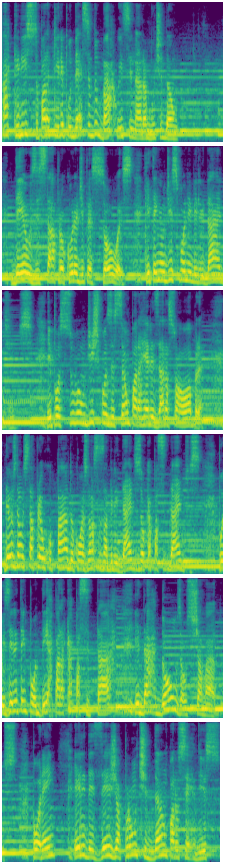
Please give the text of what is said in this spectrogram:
a Cristo para que ele pudesse do barco ensinar a multidão. Deus está à procura de pessoas que tenham disponibilidade e possuam disposição para realizar a sua obra. Deus não está preocupado com as nossas habilidades ou capacidades, pois Ele tem poder para capacitar e dar dons aos chamados. Porém, Ele deseja prontidão para o serviço.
